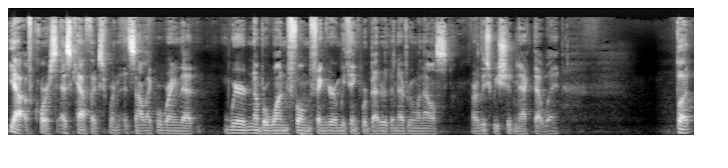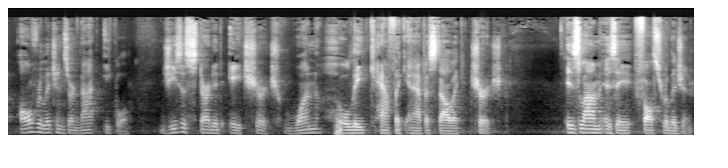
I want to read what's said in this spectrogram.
yeah, of course, as Catholics, it's not like we're wearing that we're number one foam finger and we think we're better than everyone else, or at least we shouldn't act that way. But all religions are not equal. Jesus started a church, one holy Catholic and apostolic church. Islam is a false religion.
